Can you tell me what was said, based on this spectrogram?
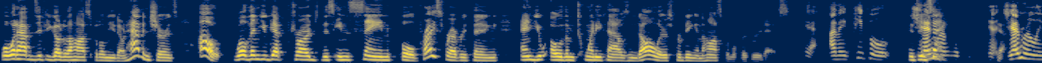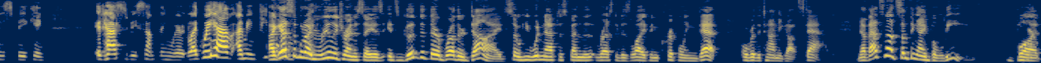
well, what happens if you go to the hospital and you don't have insurance? Oh, well, then you get charged this insane full price for everything, and you owe them twenty thousand dollars for being in the hospital for three days. Yeah. I mean, people It's generally, yeah, Yeah. generally speaking, it has to be something weird. Like we have, I mean, people. I guess what I'm really trying to say is it's good that their brother died so he wouldn't have to spend the rest of his life in crippling debt over the time he got stabbed. Now that's not something I believe, but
